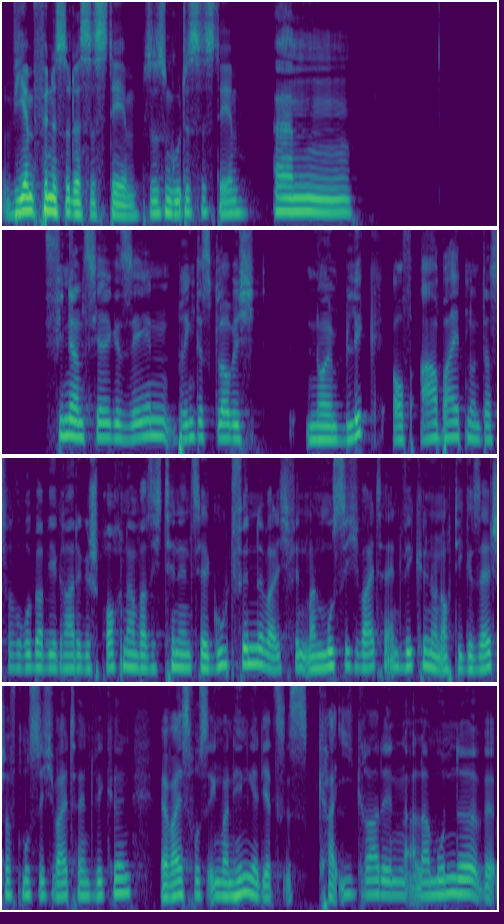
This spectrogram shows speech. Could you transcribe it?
wie empfindest du das System? Ist es ein gutes System? Ähm, finanziell gesehen bringt es, glaube ich, neuen Blick auf Arbeiten und das, worüber wir gerade gesprochen haben, was ich tendenziell gut finde, weil ich finde, man muss sich weiterentwickeln und auch die Gesellschaft muss sich weiterentwickeln. Wer weiß, wo es irgendwann hingeht. Jetzt ist KI gerade in aller Munde.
